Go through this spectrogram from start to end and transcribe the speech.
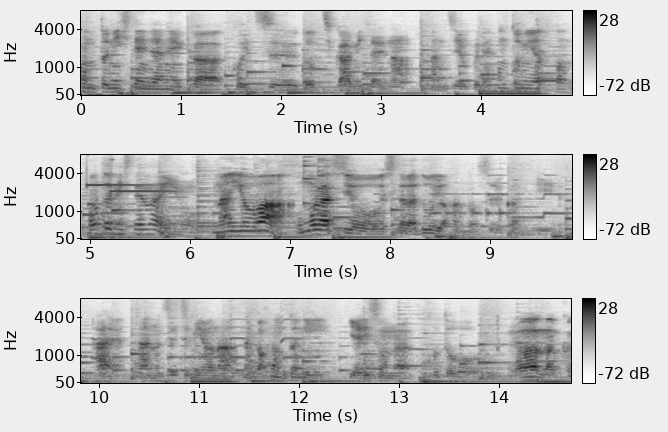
本当にしてんじゃねえかこいつどっちかみたいな感じよくね。本当にやったんだ。本当にしてないよ。内容はおもらしをしたらどういう反応するかっていう。はい。あの絶妙ななんか本当にやりそうなことを。うわなんか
